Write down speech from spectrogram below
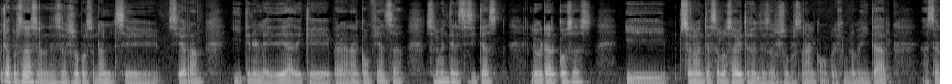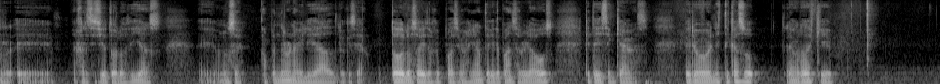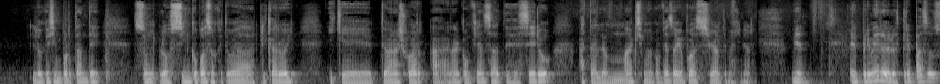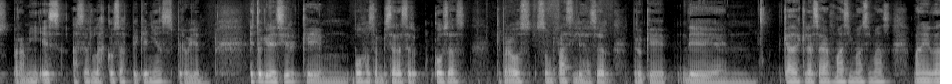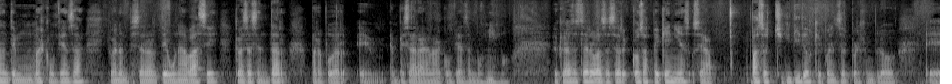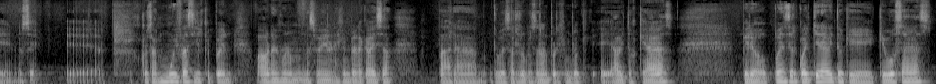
Muchas personas en el desarrollo personal se cierran y tienen la idea de que para ganar confianza solamente necesitas lograr cosas y solamente hacer los hábitos del desarrollo personal, como por ejemplo meditar, hacer eh, ejercicio todos los días, eh, no sé, aprender una habilidad, lo que sea. Todos los hábitos que puedas imaginarte que te puedan servir a vos, que te dicen que hagas. Pero en este caso, la verdad es que lo que es importante son los cinco pasos que te voy a explicar hoy y que te van a ayudar a ganar confianza desde cero hasta lo máximo de confianza que puedas llegarte a imaginar. Bien, el primero de los tres pasos para mí es hacer las cosas pequeñas pero bien. Esto quiere decir que mm, vos vas a empezar a hacer cosas que para vos son fáciles de hacer, pero que de mm, cada vez que las hagas más y más y más, van a ir dándote más confianza y van a empezar a darte una base que vas a sentar para poder eh, empezar a ganar confianza en vos mismo. Lo que vas a hacer, vas a hacer cosas pequeñas, o sea, pasos chiquititos que pueden ser, por ejemplo, eh, no sé, eh, cosas muy fáciles que pueden, ahora mismo no, se me viene un ejemplo a la cabeza para tu desarrollo personal, por ejemplo, hábitos que hagas pero pueden ser cualquier hábito que, vos hagas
